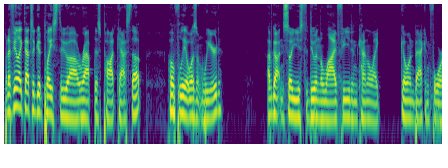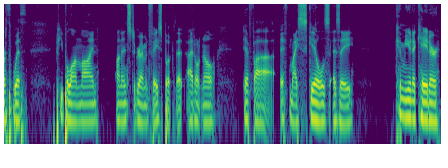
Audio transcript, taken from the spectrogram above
But I feel like that's a good place to uh, wrap this podcast up. Hopefully, it wasn't weird. I've gotten so used to doing the live feed and kind of like going back and forth with people online on Instagram and Facebook that I don't know if uh, if my skills as a communicator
